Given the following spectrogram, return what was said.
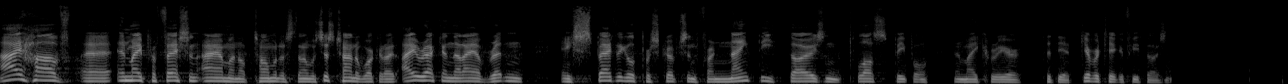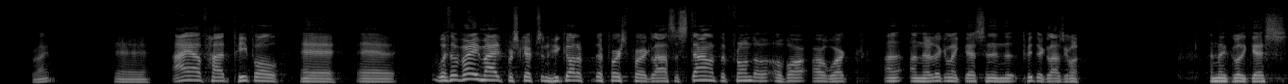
I have, uh, in my profession, I am an optometrist, and I was just trying to work it out. I reckon that I have written a spectacle prescription for 90,000 plus people in my career to date, give or take a few thousand. Right? Uh, I have had people uh, uh with a very mild prescription who got a, their first pair of glasses stand at the front of, of our, our, work, and, and, they're looking like this, and then they put their glasses on, and they go like this.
